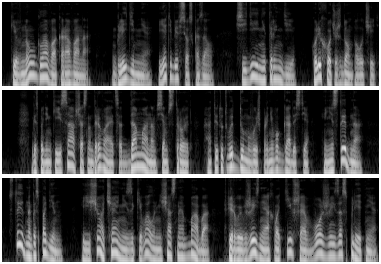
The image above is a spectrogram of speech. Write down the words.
— кивнул глава каравана. «Гляди мне, я тебе все сказал. Сиди и не тренди, коли хочешь дом получить. Господин Киесав сейчас надрывается, дома нам всем строит, а ты тут выдумываешь про него гадости. И не стыдно? Стыдно, господин. Еще отчаяннее закивала несчастная баба, впервые в жизни охватившая вожжи из-за сплетни,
